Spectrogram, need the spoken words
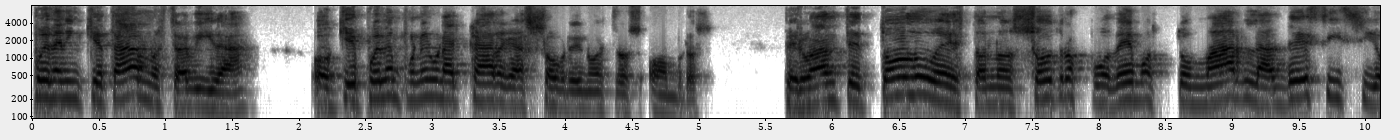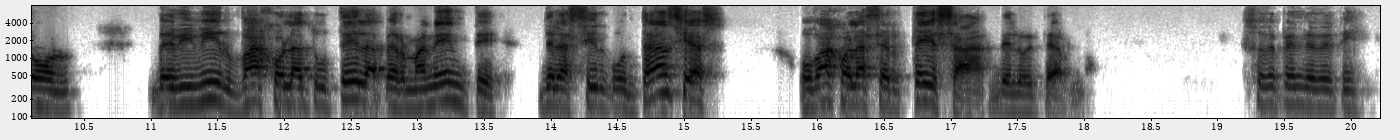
pueden inquietar nuestra vida o que pueden poner una carga sobre nuestros hombros. Pero ante todo esto, nosotros podemos tomar la decisión de vivir bajo la tutela permanente de las circunstancias o bajo la certeza de lo eterno. Eso depende de ti.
